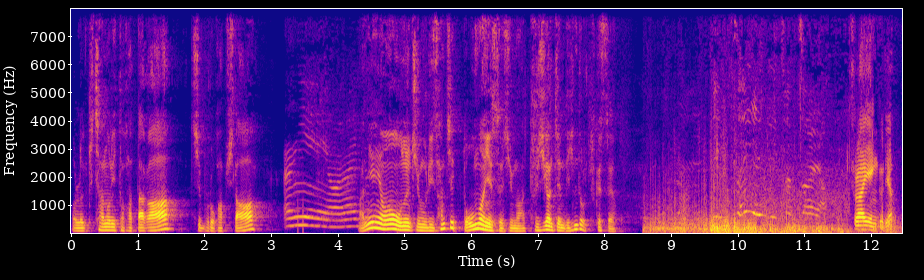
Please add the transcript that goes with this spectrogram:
얼른 기차 놀이터 갔다가 집으로 갑시다. 아니에요. 나 아니에요. 오늘 지금 우리 산책 너무 많이 했어요. 지금 한 2시간째인데 힘들어 죽겠어요. 사이렌즈 잤어요. 트라이앵글이야?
